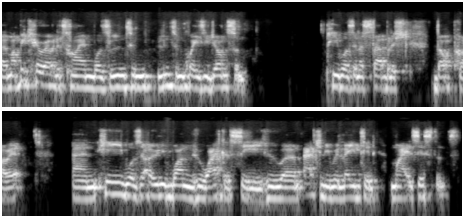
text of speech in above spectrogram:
Uh, my big hero at the time was Linton, Linton Kwesi Johnson, he was an established dub poet, and he was the only one who I could see who um, actually related my existence.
